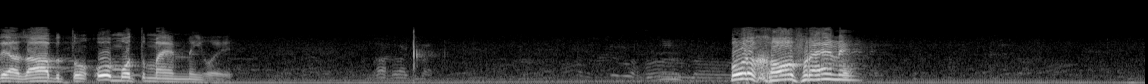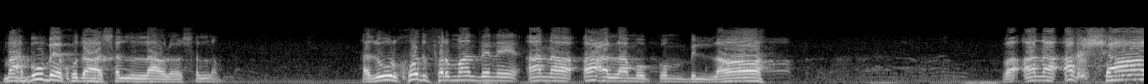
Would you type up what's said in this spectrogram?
دے عذاب تو او مطمئن نہیں ہوئے۔ پور خوف رہے نے۔ محبوب خدا صلی اللہ علیہ وسلم حضور خود فرما نے آنا آلام کم بلا و آنا اخشا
